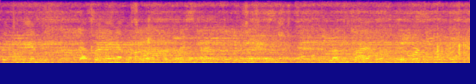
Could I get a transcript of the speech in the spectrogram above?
was that's when they have a score for the next finished. 11-5, that's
